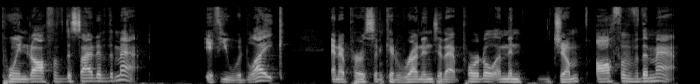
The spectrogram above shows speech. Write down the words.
pointed off of the side of the map if you would like, and a person could run into that portal and then jump off of the map.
